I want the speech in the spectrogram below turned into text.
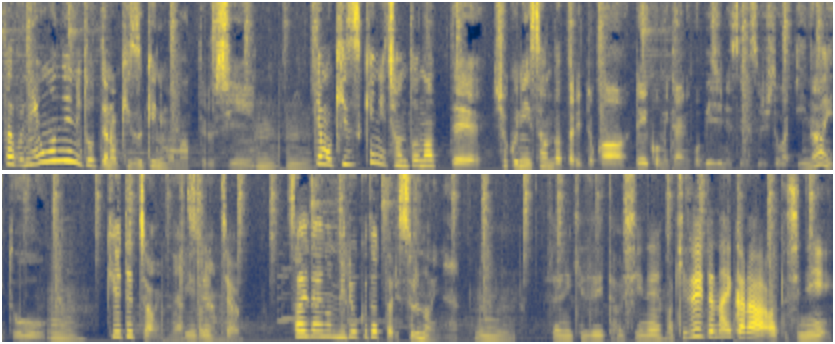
多分日本人にとっての気づきにもなってるし、うんうん。でも気づきにちゃんとなって職人さんだったりとかレイコみたいにこうビジネスにする人がいないとうん。消えてっちゃうよね消えてっちゃう。最大の魅力だったりするのにね、うん。それに気づいてほしいね、まあ、気づいてないから私に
